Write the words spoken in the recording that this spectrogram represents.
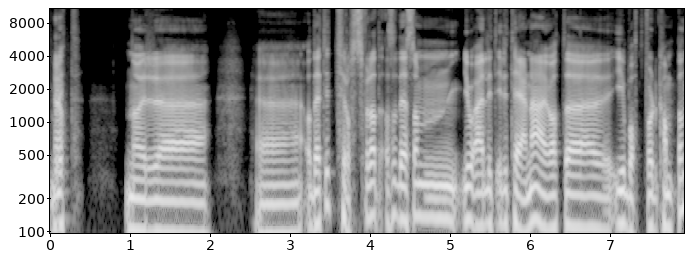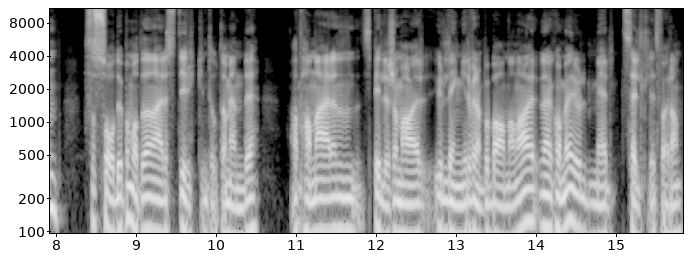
blitt. Når uh, uh, Og det til tross for at Altså, det som jo er litt irriterende, er jo at i Watford-kampen så så du på en måte den der styrken til Otamendi. At han er en spiller som har Jo lengre frem på banen han har, når jeg kommer, jo mer selvtillit får han.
